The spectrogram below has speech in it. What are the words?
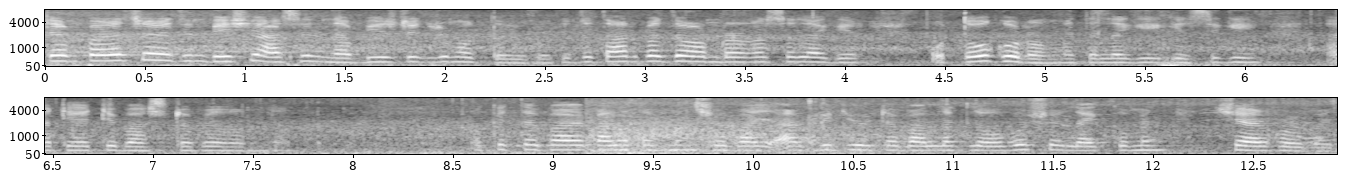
টেম্পারেচার এদিন বেশি আসেল না, বিশ ডিগ্রি মতো হইব। কিন্তু তার বাদেও আমরা কাছে লাগে অত গরম এটা লাগে গেছি কি আটি আটি বাসটা পেলাম না ওকে তো ভাই ভালো থাকবেন সবাই। আর ভিডিওটা ভালো লাগলে অবশ্যই লাইক কমেন্ট শেয়ার করবেন।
